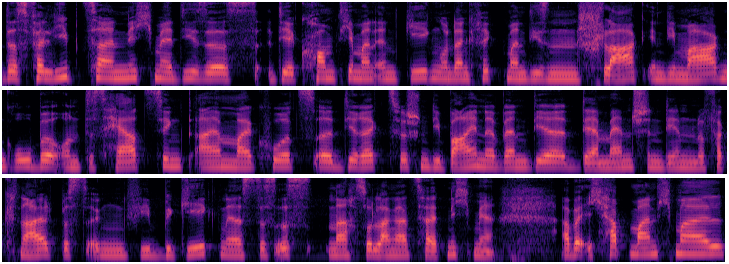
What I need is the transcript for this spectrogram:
das Verliebtsein nicht mehr dieses, dir kommt jemand entgegen und dann kriegt man diesen Schlag in die Magengrube und das Herz sinkt einem mal kurz äh, direkt zwischen die Beine, wenn dir der Mensch, in dem du verknallt bist, irgendwie begegnest. Das ist nach so langer Zeit nicht mehr. Aber ich habe manchmal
